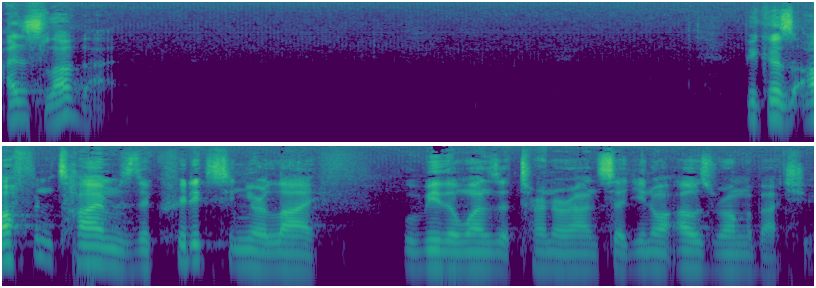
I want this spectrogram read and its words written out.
I just love that. Because oftentimes the critics in your life will be the ones that turn around and said, You know, I was wrong about you.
